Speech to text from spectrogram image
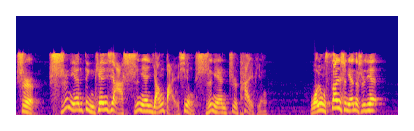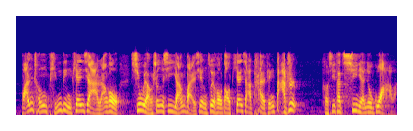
是十年定天下，十年养百姓，十年治太平。我用三十年的时间完成平定天下，然后休养生息，养百姓，最后到天下太平大治。可惜他七年就挂了。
